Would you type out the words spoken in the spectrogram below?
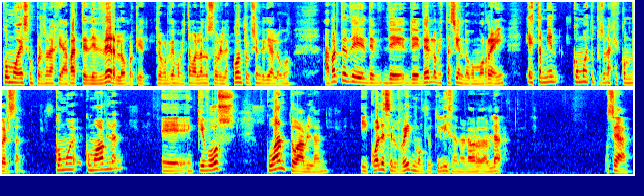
cómo es un personaje aparte de verlo porque recordemos que estamos hablando sobre la construcción de diálogo aparte de, ver lo que está haciendo como rey es también cómo estos personajes conversan cómo, cómo hablan en qué voz cuánto hablan y cuál es el ritmo que utilizan a la hora de hablar. O sea,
